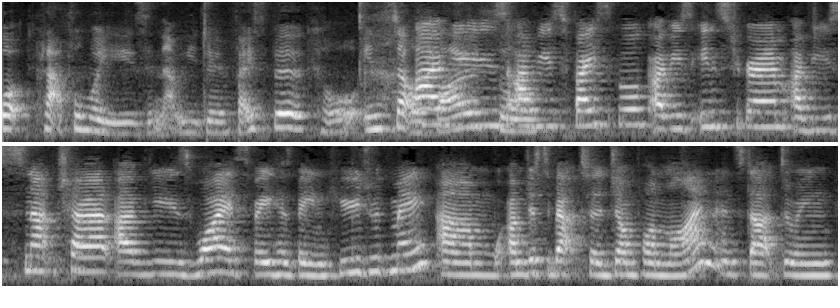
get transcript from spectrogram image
what platform were you using? That were you doing Facebook or Insta or I've both? used or? I've used Facebook, I've used Instagram, I've used Snapchat, I've used YSV has been huge with me. Um, I'm just about to jump online and start doing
